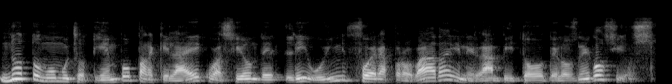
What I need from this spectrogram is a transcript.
No tomó mucho tiempo para que la ecuación de Lewin fuera probada en el ámbito de los negocios.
